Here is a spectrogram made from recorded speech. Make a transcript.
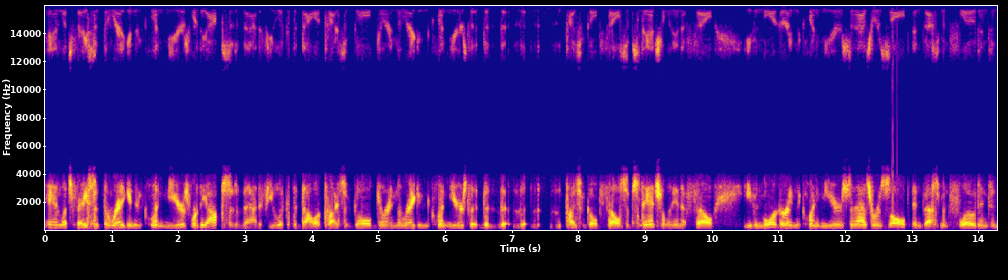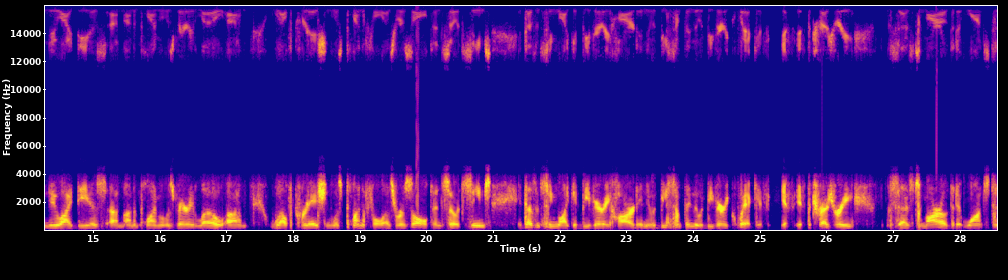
And let's face it, the Reagan and Clinton years were the opposite of that. If you look at the dollar price of gold during the Reagan and Clinton years, the the the, the, the price of gold fell substantially, and it fell even more during the Clinton years. And as a result, investment flowed into new ideas. Um, unemployment was very low. Um, wealth creation was plentiful as a result. And so it seems, it doesn't seem like it'd be very hard, and it would be something that would be very quick. If if if the Treasury says tomorrow that it wants to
